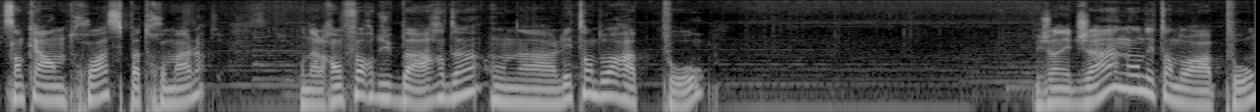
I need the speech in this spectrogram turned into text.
143, c'est pas trop mal. On a le renfort du barde, on a l'étendoir à peau. J'en ai déjà un, non, d'étendoir à peau.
